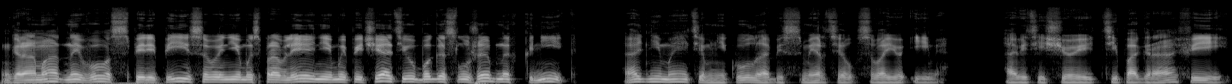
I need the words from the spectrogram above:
Громадный воз с переписыванием, исправлением и печатью богослужебных книг. Одним этим Никула обессмертил свое имя. А ведь еще и типографии,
